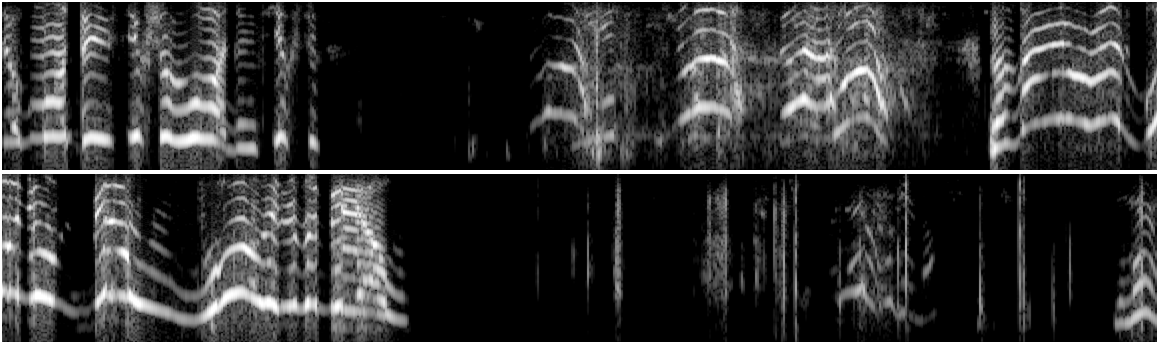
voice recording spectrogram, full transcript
Мотається, обмотує всіх, що годин, всіх, всіх. На даний момент Бодю бив в гол і не забив. Немає?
